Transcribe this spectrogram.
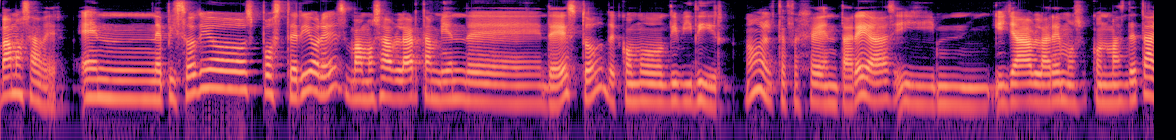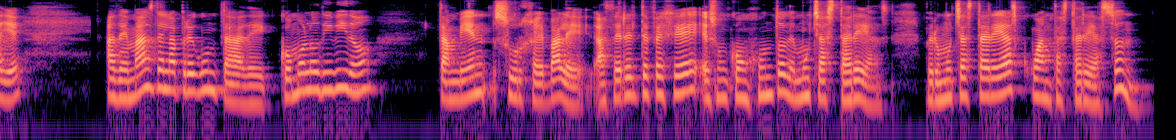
Vamos a ver, en episodios posteriores vamos a hablar también de, esto, de cómo dividir el TFG en tareas y, y, ya hablaremos con más detalle. Además de la pregunta de cómo lo divido, también surge, vale, hacer el TFG es un conjunto de muchas tareas, pero muchas tareas, ¿cuántas tareas son?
